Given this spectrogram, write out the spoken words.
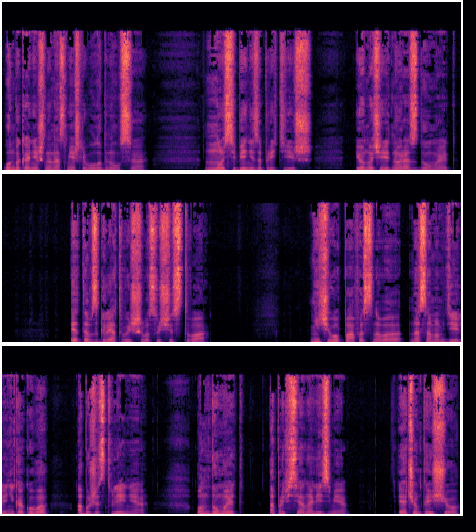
он бы, конечно, насмешливо улыбнулся. Но себе не запретишь, и он в очередной раз думает. Это взгляд высшего существа. Ничего пафосного на самом деле, никакого обожествления. Он думает о профессионализме и о чем-то еще,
